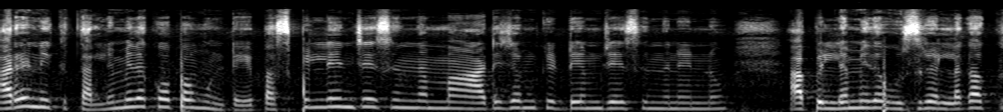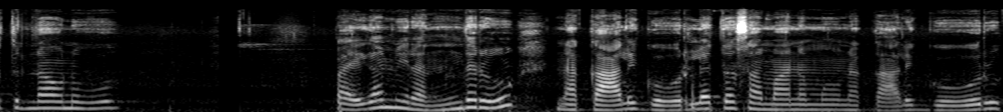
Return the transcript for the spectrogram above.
అరే నీకు తల్లి మీద కోపం ఉంటే పసిపిల్ల ఏం చేసిందమ్మా? ఆటిజం కిడ్ ఏం చేసింది నిన్ను? ఆ పిల్ల మీద ఉసురు ఎల్లగక్కుతున్నావు నువ్వు? పైగా మీరందరూ నా కాలి గోర్లతో సమానము నా కాలి గోరు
